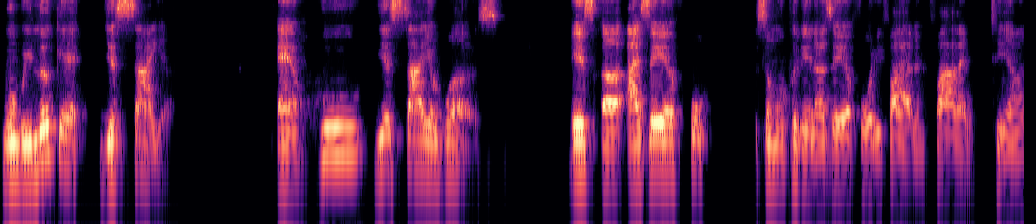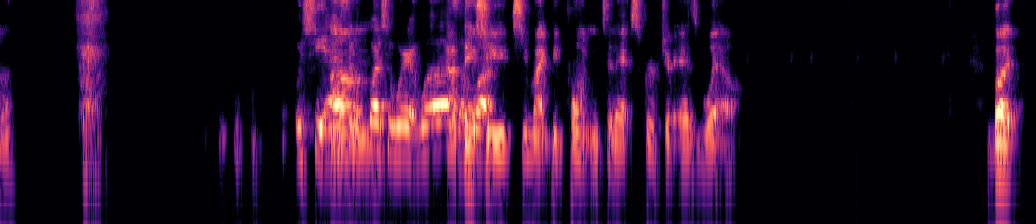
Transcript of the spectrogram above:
when we look at Yesiah and who Yesiah was, is uh, Isaiah, 4. someone put in Isaiah 45 and 5, Tiana. Was she asking um, a question where it was? I think she she might be pointing to that scripture as well. But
